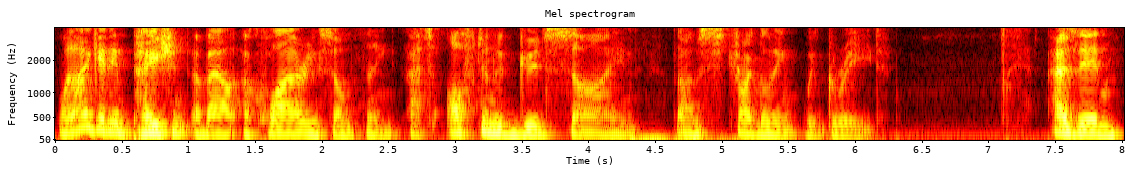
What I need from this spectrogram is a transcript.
When I get impatient about acquiring something, that's often a good sign that I'm struggling with greed. As in,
